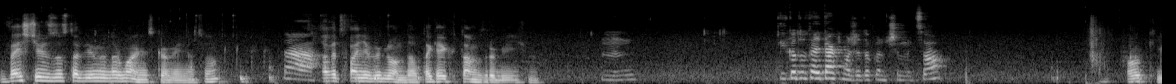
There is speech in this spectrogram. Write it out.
Wejście już zostawimy normalnie z kamienia, co? Tak. Nawet fajnie wyglądał, tak jak tam zrobiliśmy. Mm. Tylko tutaj tak może dokończymy, co? Oki.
